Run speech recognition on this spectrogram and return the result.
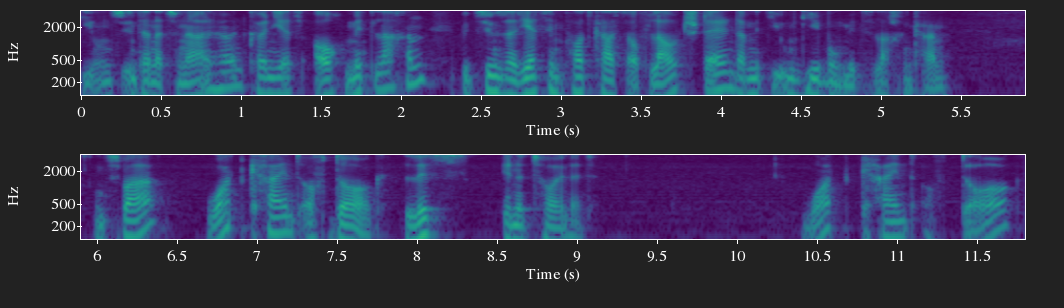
die uns international hören, können jetzt auch mitlachen, beziehungsweise jetzt den Podcast auf laut stellen, damit die Umgebung mitlachen kann. Und zwar, what kind of dog lives in a toilet? What kind of dog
